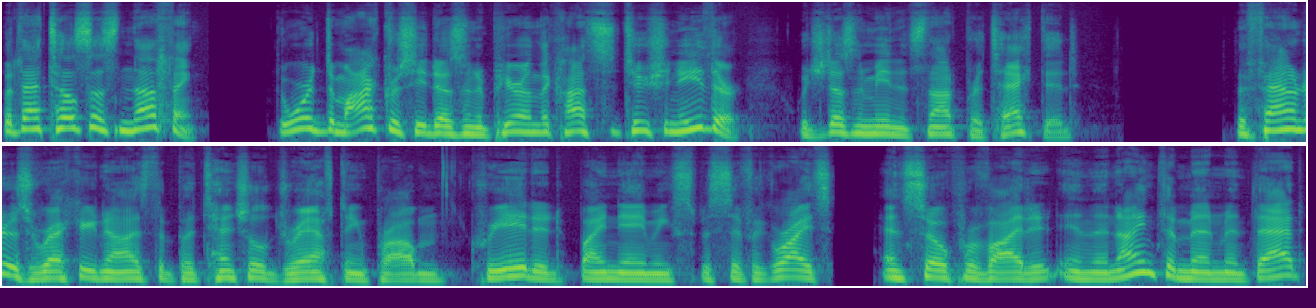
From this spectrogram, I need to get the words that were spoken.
But that tells us nothing. The word democracy doesn't appear in the Constitution either, which doesn't mean it's not protected. The founders recognized the potential drafting problem created by naming specific rights, and so provided in the Ninth Amendment that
